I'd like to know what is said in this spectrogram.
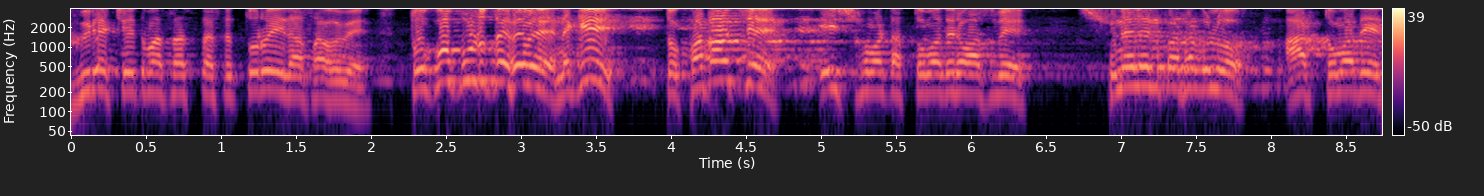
ঘুরে চৈত মাস আস্তে আস্তে তোরও এই দাসা হবে। তোকেও পুড়তে হবে, নাকি? তো কথা হচ্ছে, এই সময়টা তোমাদেরও আসবে। শুনেলেন কথাগুলো, আর তোমাদের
